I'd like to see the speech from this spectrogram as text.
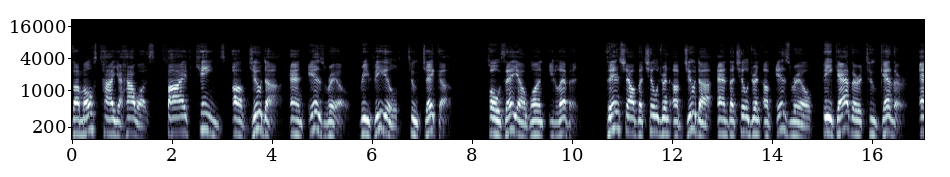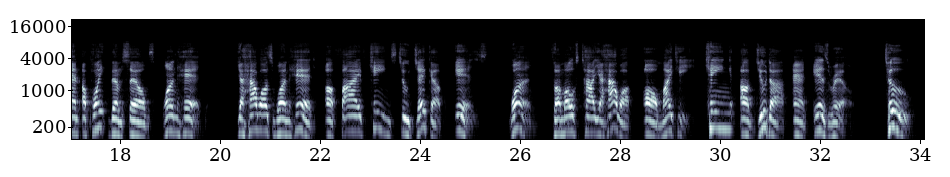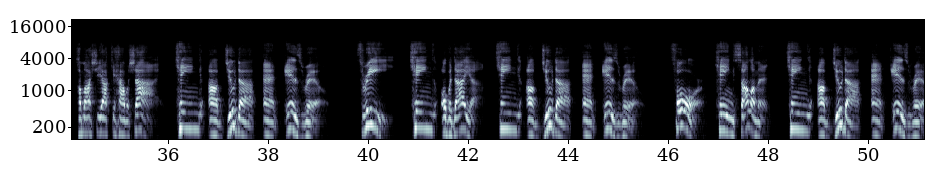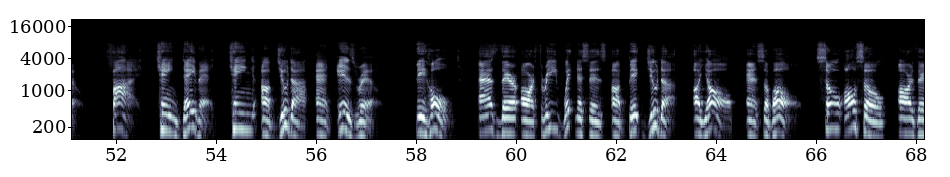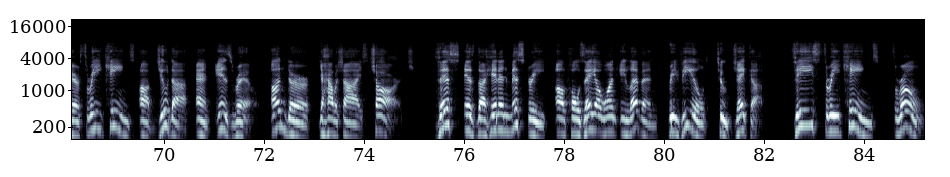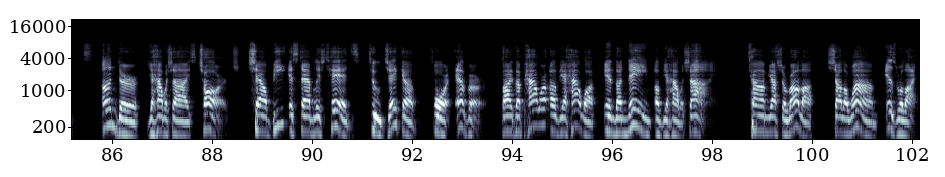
The Most High Yahweh's five kings of Judah and Israel revealed to Jacob. Hosea 1:11 Then shall the children of Judah and the children of Israel be gathered together and appoint themselves one head. Yahweh's one head of five kings to Jacob is 1. The Most High Yahweh Almighty, King of Judah and Israel. 2. Hamashiach Yahweh King of Judah and Israel. 3. King Obadyah, King of Judah and Israel. 4. King Solomon, king of Judah and Israel. 5. King David, king of Judah and Israel. Behold, as there are three witnesses of big Judah, Ayal and Sabal, so also are there three kings of Judah and Israel under Yahweh's charge. This is the hidden mystery of Hosea 1:11 revealed to Jacob. These three kings' thrones under Yahweh's charge shall be established heads to Jacob forever by the power of Yahweh in the name of Yahawashi. Kam Yasharallah Shalom Israelite.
